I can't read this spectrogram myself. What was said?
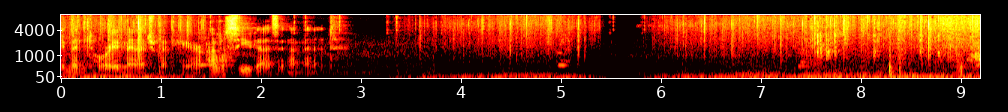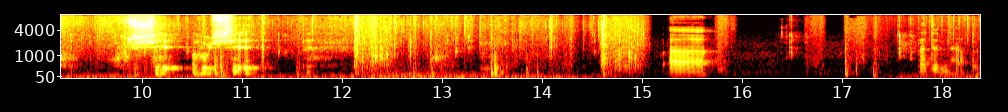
inventory management here. I will see you guys in a minute. Oh shit, oh shit. Uh, that didn't happen.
